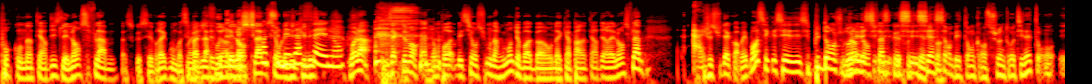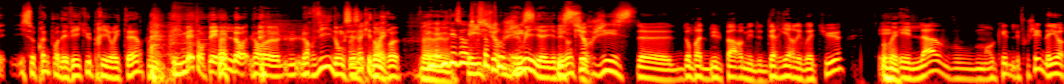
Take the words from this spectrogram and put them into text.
pour qu'on interdise les lance-flammes, parce que c'est vrai que bon, bah, c'est Ouais, pas de la faute des lance-flammes si on les déjà utilise. fait, non? Voilà, exactement. On pourrait- mais si on suit mon argument, dire bah, bah, on n'a qu'à pas interdire les lance-flammes. Ah, je suis d'accord. Mais moi, c'est plus dangereux Non, les lance-flammes c'est- que les c'est assez embêtant quand sur une trottinette, on- ils se prennent pour des véhicules prioritaires et ils mettent en péril leur, leur- leur vie. Donc c'est Ouais. ça qui est Ouais. dangereux. Et la vie des autres, Et ils surtout. surgissent, Et oui, il y a- il y a des ils gens qui- surgissent euh, non pas de nulle part, mais de derrière les voitures. Et, Oui. et là, vous manquez de les faucher. D'ailleurs,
